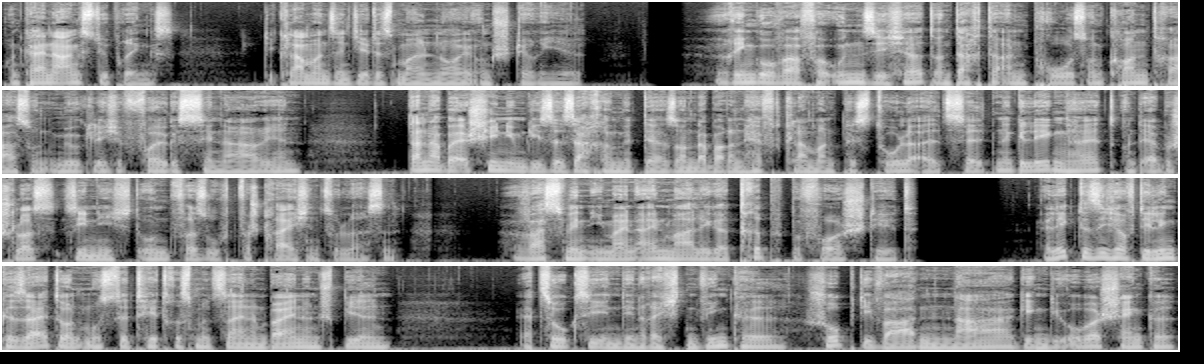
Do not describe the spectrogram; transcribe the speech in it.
Und keine Angst übrigens. Die Klammern sind jedes Mal neu und steril. Ringo war verunsichert und dachte an Pros und Kontras und mögliche Folgeszenarien. Dann aber erschien ihm diese Sache mit der sonderbaren Heftklammernpistole als seltene Gelegenheit und er beschloss, sie nicht unversucht verstreichen zu lassen. Was, wenn ihm ein einmaliger Trip bevorsteht? Er legte sich auf die linke Seite und musste Tetris mit seinen Beinen spielen. Er zog sie in den rechten Winkel, schob die Waden nahe gegen die Oberschenkel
